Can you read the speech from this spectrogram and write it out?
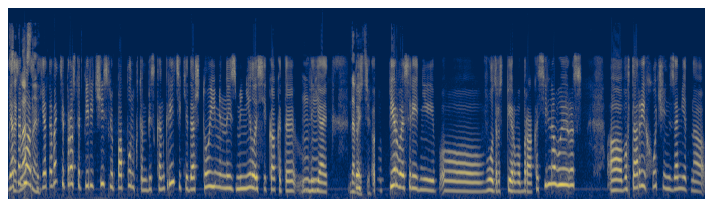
Я Согласны? согласна. Я давайте просто перечислю по пунктам без конкретики, да, что именно изменилось и как это угу. влияет. Давайте. То есть э, первый средний э, возраст первого брака сильно вырос. А, во-вторых, очень заметно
